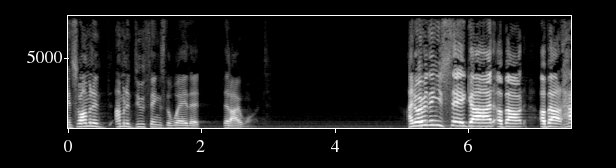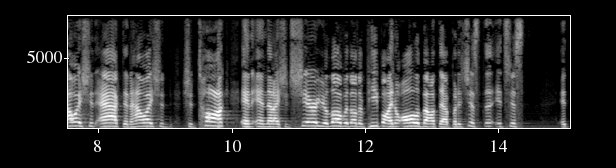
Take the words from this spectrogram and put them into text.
And so I'm going to, I'm going to do things the way that, that I want. I know everything you say, God, about, about how I should act and how I should should talk and, and that I should share your love with other people. I know all about that, but it's just, it's just, it,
